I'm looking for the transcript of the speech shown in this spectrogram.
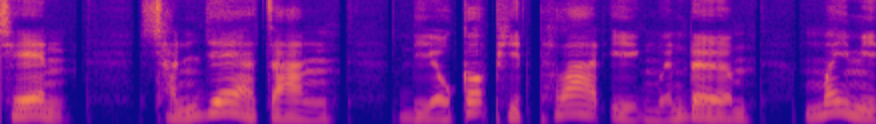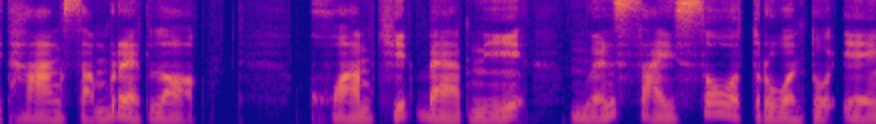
เช่น ฉันแย่จัง เดี๋ยวก็ผิดพลาดอีกเหมือนเดิม ไม่มีทางสำเร็จหรอก ความคิดแบบนี้เหมือนใส่โซ่ตรวนตัวเอง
